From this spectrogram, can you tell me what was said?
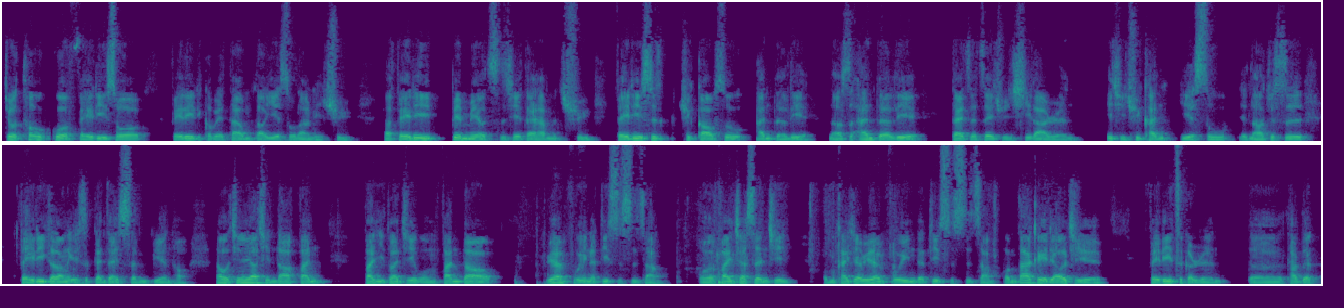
就透过腓力说：“腓力，你可不可以带我们到耶稣那里去？”那腓力并没有直接带他们去，腓力是去告诉安德烈，然后是安德烈带着这群希腊人一起去看耶稣，然后就是腓力刚刚也是跟在身边哈。那我今天邀请大家翻。翻一段经，我们翻到约翰福音的第十四章。我们翻一下圣经，我们看一下约翰福音的第十四章。我们大家可以了解腓力这个人的他的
